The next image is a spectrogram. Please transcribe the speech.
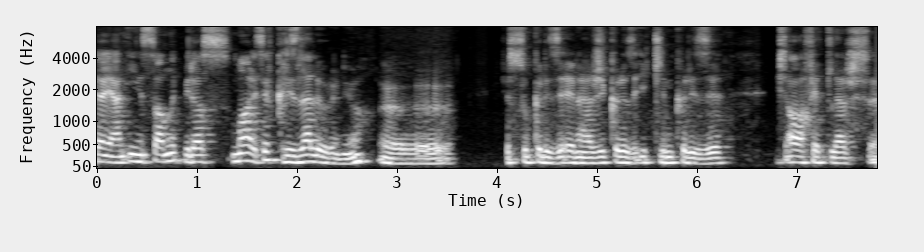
yani insanlık biraz maalesef krizlerle öğreniyor. Ee, su krizi, enerji krizi, iklim krizi, işte afetler, e,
